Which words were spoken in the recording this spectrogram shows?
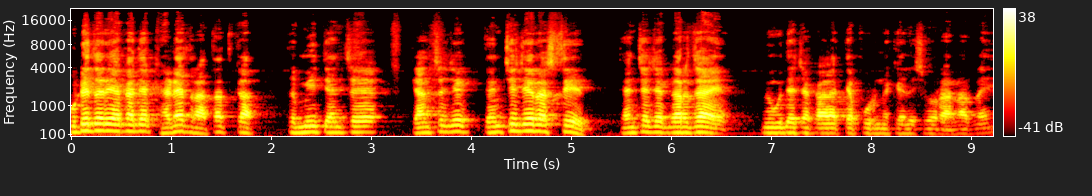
कुठेतरी एखाद्या खेड्यात राहतात का? तर मी त्यांचे त्यांचं जे त्यांचे जे रस्ते आहेत त्यांच्या ज्या गरजा आहेत मी उद्याच्या काळात त्या पूर्ण केल्याशिवाय राहणार नाही.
